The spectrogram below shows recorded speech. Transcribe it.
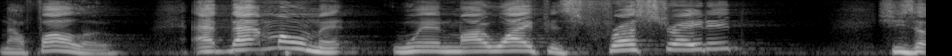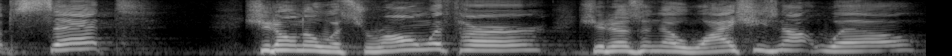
now follow, at that moment when my wife is frustrated, she's upset, she don't know what's wrong with her, she doesn't know why she's not well.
